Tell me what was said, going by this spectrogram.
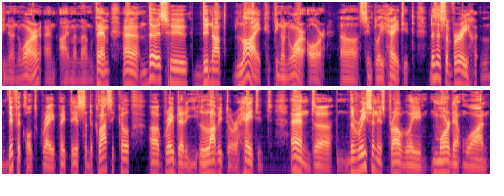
Pinot Noir, and I'm among them, and those who do not like Pinot Noir or uh, simply hate it. This is a very difficult grape. It is the classical uh, grape that you love it or hate it. And uh, the reason is probably more than one.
